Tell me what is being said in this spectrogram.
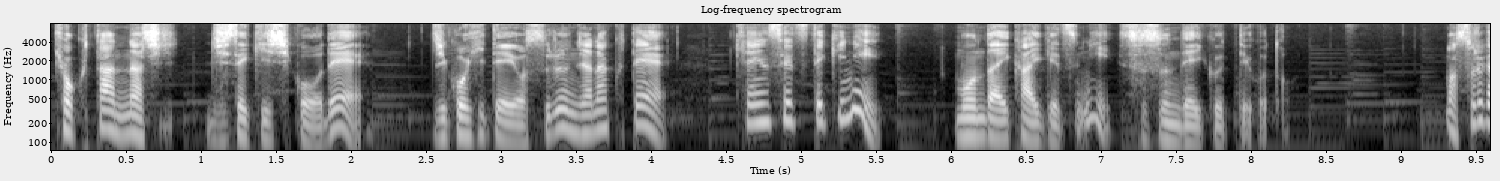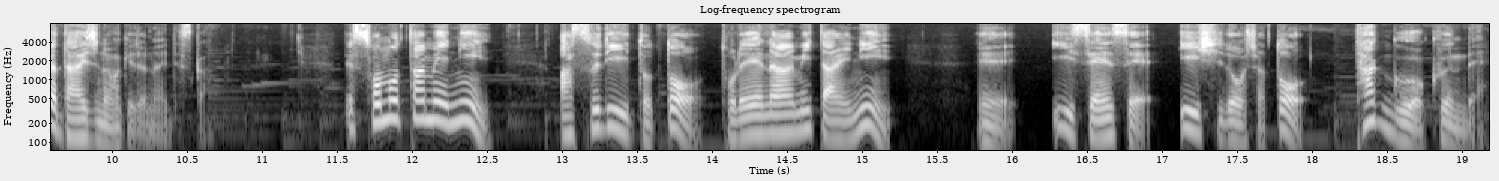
極端な自責思考で自己否定をするんじゃなくて建設的に問題解決に進んでいくっていうこと。まあそれが大事なわけじゃないですか。でそのためにアスリートとトレーナーみたいに、えー、いい先生いい指導者とタッグを組んで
